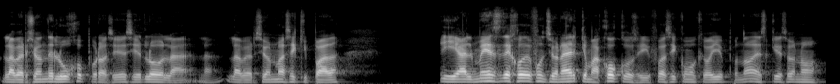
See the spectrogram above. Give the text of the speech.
la versión de lujo, por así decirlo, la, la versión más equipada. Y al mes dejó de funcionar el quemacocos y fue así como que, oye, pues no, es que eso no,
